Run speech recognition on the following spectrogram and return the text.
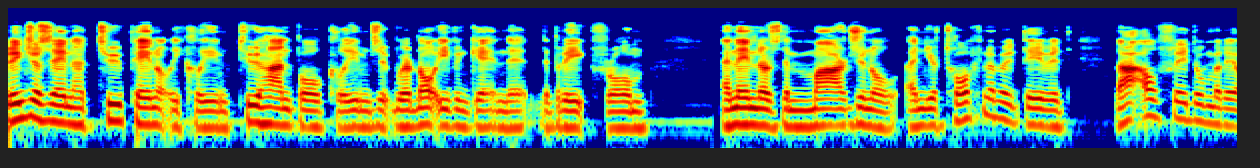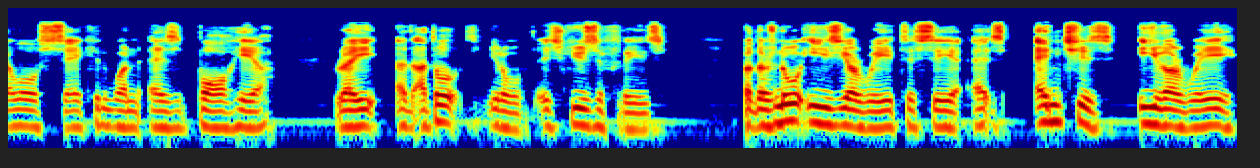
Rangers then had two penalty claims, two handball claims that we're not even getting the, the break from. And then there's the marginal. And you're talking about, David, that Alfredo Morelos second one is here, right? I, I don't, you know, excuse the phrase, but there's no easier way to say it. It's inches either way.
